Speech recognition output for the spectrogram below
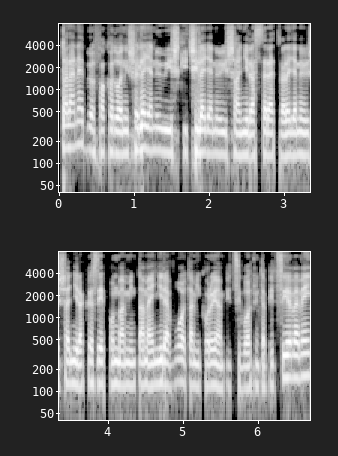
talán ebből fakadóan is, hogy legyen ő is kicsi, legyen ő is annyira szeretve, legyen ő is annyira középpontban, mint amennyire volt, amikor olyan pici volt, mint a pici élvevény,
